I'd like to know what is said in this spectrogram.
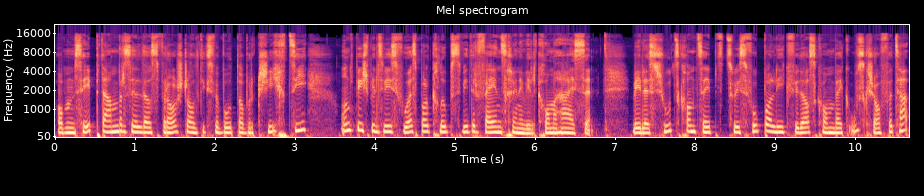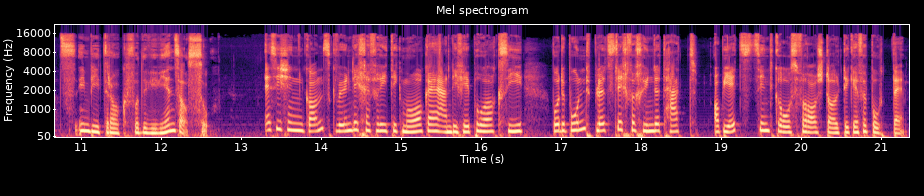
Ab dem September soll das Veranstaltungsverbot aber Geschichte sein und beispielsweise Fußballclubs wieder Fans können willkommen heißen. Welches Schutzkonzept die Swiss Football League für das Comeback ausgeschafft hat, im Beitrag von der Vivienne Sasso. Es ist ein ganz gewöhnlicher Freitagmorgen Ende Februar wo der Bund plötzlich verkündet hat, ab jetzt sind Grossveranstaltungen verboten.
